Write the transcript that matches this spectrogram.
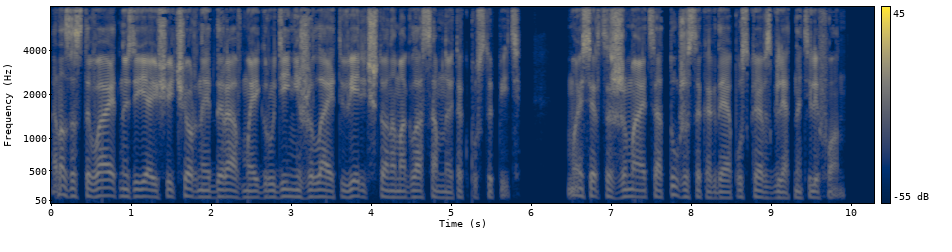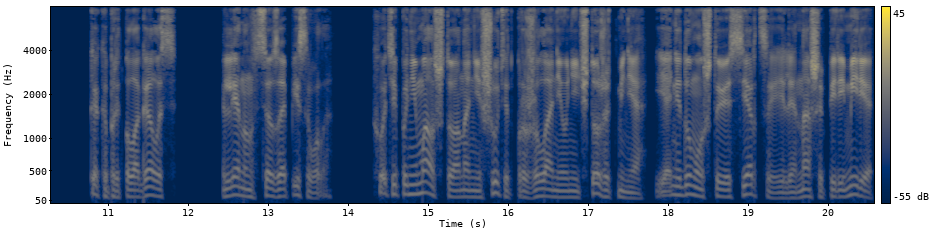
Она застывает, но зияющая черная дыра в моей груди не желает верить, что она могла со мной так поступить. Мое сердце сжимается от ужаса, когда я опускаю взгляд на телефон. Как и предполагалось, Леннон все записывала. Хоть и понимал, что она не шутит про желание уничтожить меня, я не думал, что ее сердце или наше перемирие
